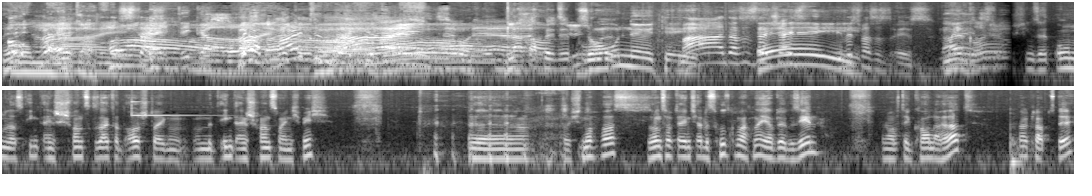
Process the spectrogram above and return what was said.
Oh mein Gott. Glatt ab So unnötig. Mann, das ist ein Scheiß. Ihr wisst, was es ist. Mein Gott. Ich hab gesagt, ohne dass irgendein Schwanz gesagt hat, aussteigen. Und mit irgendeinem Schwanz meine ich mich. äh, hab ich noch was? Sonst habt ihr eigentlich alles gut gemacht, ne? Ihr habt ja gesehen. Wenn ihr auf den Caller hört, dann klappt's, ne?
